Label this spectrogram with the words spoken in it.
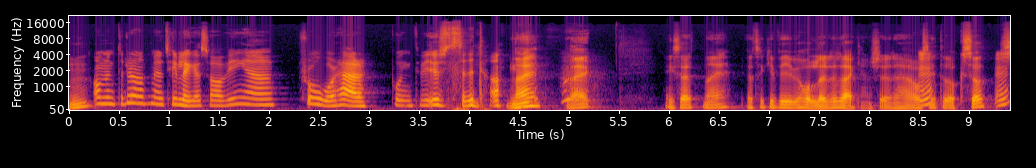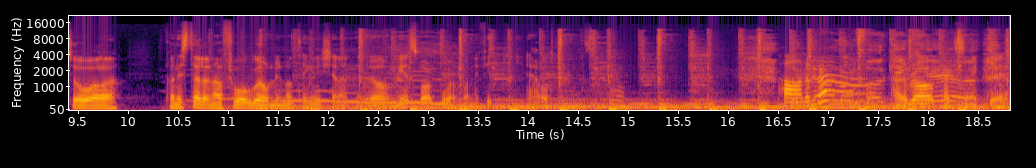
Mm. om inte du har något mer att tillägga så har vi inga frågor här på intervjusidan. Nej, nej. Exakt, nej. Jag tycker vi håller det där kanske, det Mm. här avsnittet också. Så får ni ställa några frågor om det är någonting ni känner att ni vill ha mer svar på än vad ni fick i det här avsnittet. Ha det bra! Ha det bra, tack så mycket.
